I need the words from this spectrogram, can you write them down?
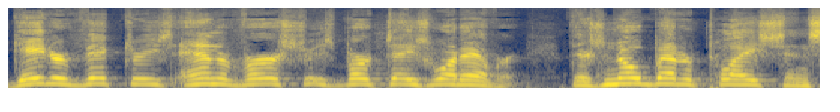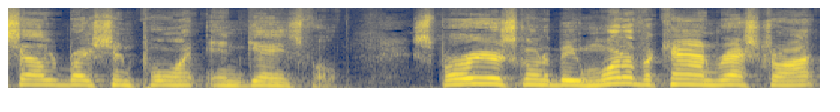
Gator victories, anniversaries, birthdays, whatever. There's no better place than Celebration Point in Gainesville. Spurrier's going to be one of a kind restaurant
